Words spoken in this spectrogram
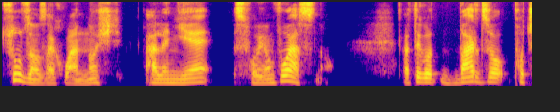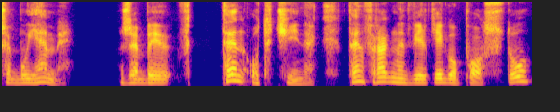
cudzą zachłanność, ale nie swoją własną. Dlatego bardzo potrzebujemy, żeby w ten odcinek, ten fragment Wielkiego Postu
